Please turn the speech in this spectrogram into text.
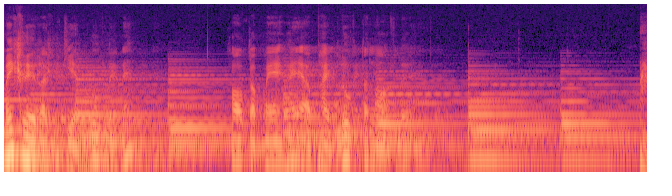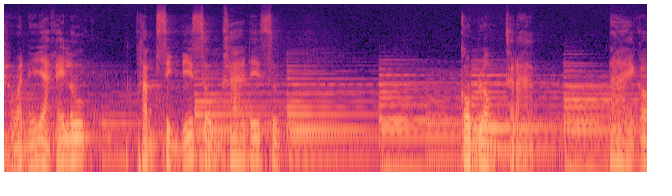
ไม่เคยรังเกียจลูกเลยนะพ่อกับแม่ให้อภัยลูกตลอดเลย วันนี้อยากให้ลูกทำสิ่งที่สูงค่าที่สุด ก้มลงกราบ ได้ก็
